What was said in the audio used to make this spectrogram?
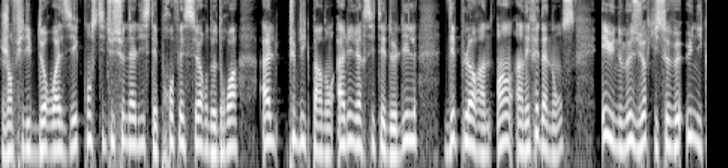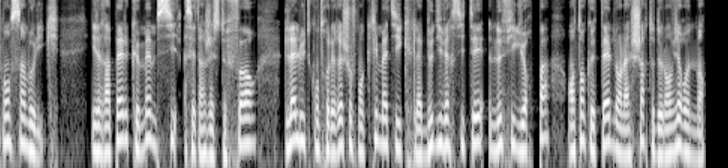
Jean-Philippe Deroisier, constitutionnaliste et professeur de droit public à l'Université de Lille, déplore un effet d'annonce et une mesure qui se veut uniquement symbolique. Il rappelle que même si c'est un geste fort, la lutte contre les réchauffements climatiques, la biodiversité ne figure pas en tant que telle dans la charte de l'environnement.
